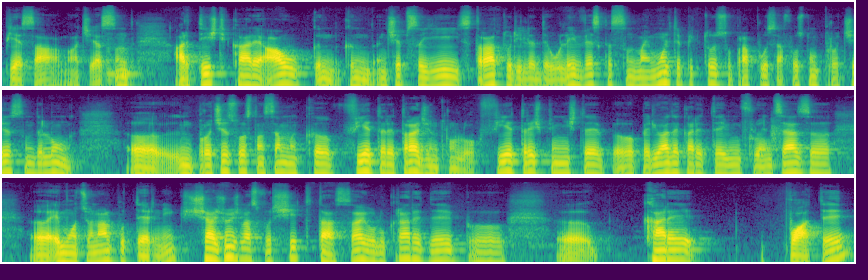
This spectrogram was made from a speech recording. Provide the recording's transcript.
piesa aceea. Mhm. Sunt artiști care au, când, când încep să iei straturile de ulei, vezi că sunt mai multe picturi suprapuse. A fost un proces îndelung. Uh, în procesul ăsta înseamnă că fie te retragi într-un loc, fie treci prin niște uh, perioade care te influențează uh, emoțional puternic și ajungi la sfârșit, da, să ai o lucrare de care poate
